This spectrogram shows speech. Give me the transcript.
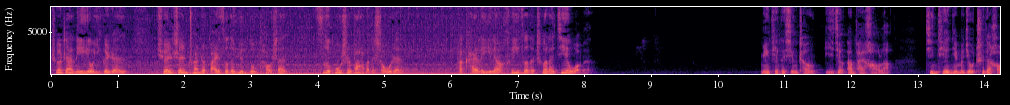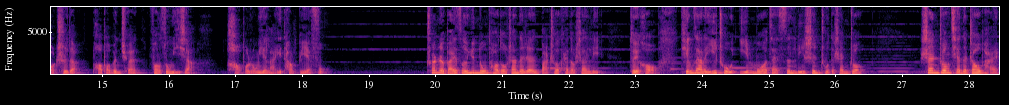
车站里有一个人，全身穿着白色的运动套衫，似乎是爸爸的熟人。他开了一辆黑色的车来接我们。明天的行程已经安排好了，今天你们就吃点好吃的，泡泡温泉，放松一下。好不容易来一趟别府。穿着白色运动套头衫的人把车开到山里，最后停在了一处隐没在森林深处的山庄。山庄前的招牌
